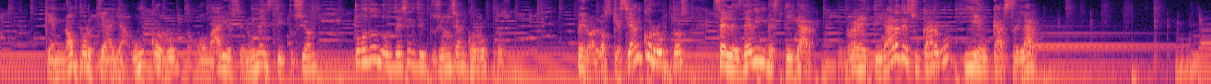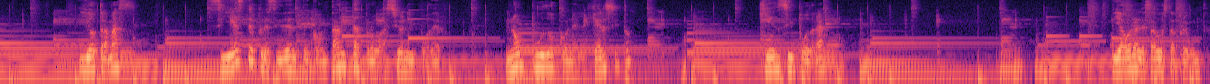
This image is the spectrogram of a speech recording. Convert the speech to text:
que no porque haya un corrupto o varios en una institución, todos los de esa institución sean corruptos. Pero a los que sean corruptos se les debe investigar, retirar de su cargo y encarcelar. Y otra más si este presidente con tanta aprobación y poder no pudo con el ejército, ¿quién sí podrá? Y ahora les hago esta pregunta.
